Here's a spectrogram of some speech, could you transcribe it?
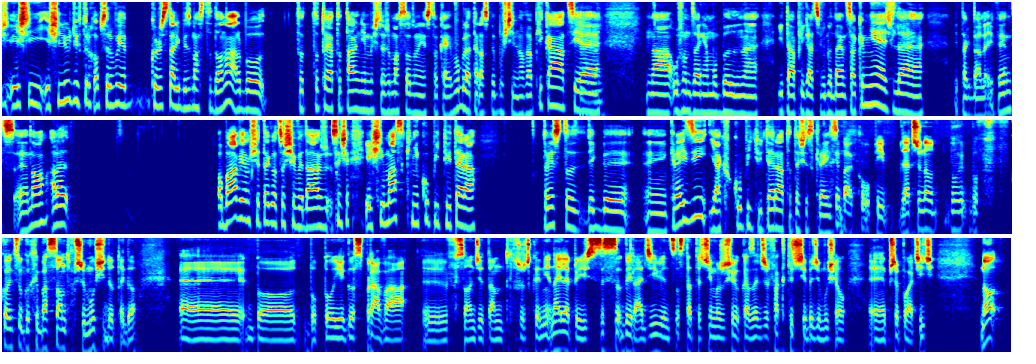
jeśli, jeśli ludzie, których obserwuję, korzystaliby z Mastodona, albo to, to, to ja totalnie myślę, że Mastodon jest ok. W ogóle teraz wypuścili nowe aplikacje, Mhm. na urządzenia mobilne i te aplikacje wyglądają całkiem nieźle i tak dalej, więc e, no, ale obawiam się tego, co się wydarzy, w sensie, jeśli Musk nie kupi Twittera, to jest to jakby e, crazy, jak kupi Twittera, to też jest crazy. Chyba kupi. Znaczy, no, bo, bo w końcu go chyba sąd przymusi do tego, e, bo, bo, bo jego sprawa e, w sądzie tam troszeczkę nie najlepiej sobie radzi, więc ostatecznie może się okazać, że faktycznie będzie musiał przepłacić. No,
